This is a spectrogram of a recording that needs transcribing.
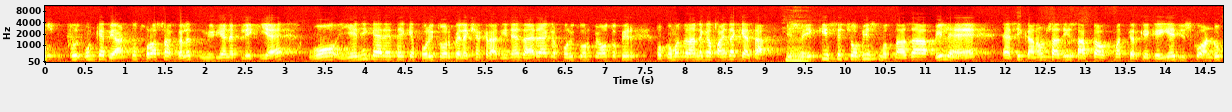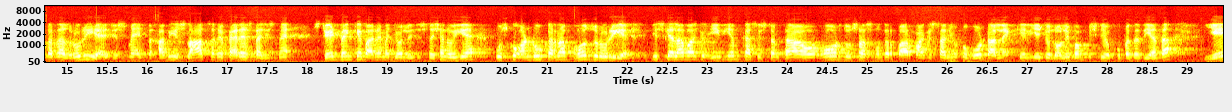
उस उनके बयान को थोड़ा सा गलत मीडिया ने प्ले किया है। वो ये नहीं कह रहे थे कि फौरी तौर पे इलेक्शन करा दिए जाए। ज़ाहिर है अगर फौरी तौर पे हो तो फिर हुकूमत बनाने का फ़ायदा क्या था? इसमें 21 से 24 मुतनाज़ा बिल हैं। ऐसी कानून साजी सबका हुकूमत करके गई है जिसको अंडू करना ज़रूरी है जिसमें इंतबी असलाहत सर फहरिस्त है जिसमें स्टेट बैंक के बारे में जो लेजिस्लेशन हुई है उसको अंडू करना बहुत ज़रूरी है। इसके अलावा जो ईवीएम का सिस्टम था और, और दूसरा समुद्र पार पाकिस्तानियों को वोट डालने के लिए जो लॉलीपॉप पिछली हुकूमत ने दिया था ये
